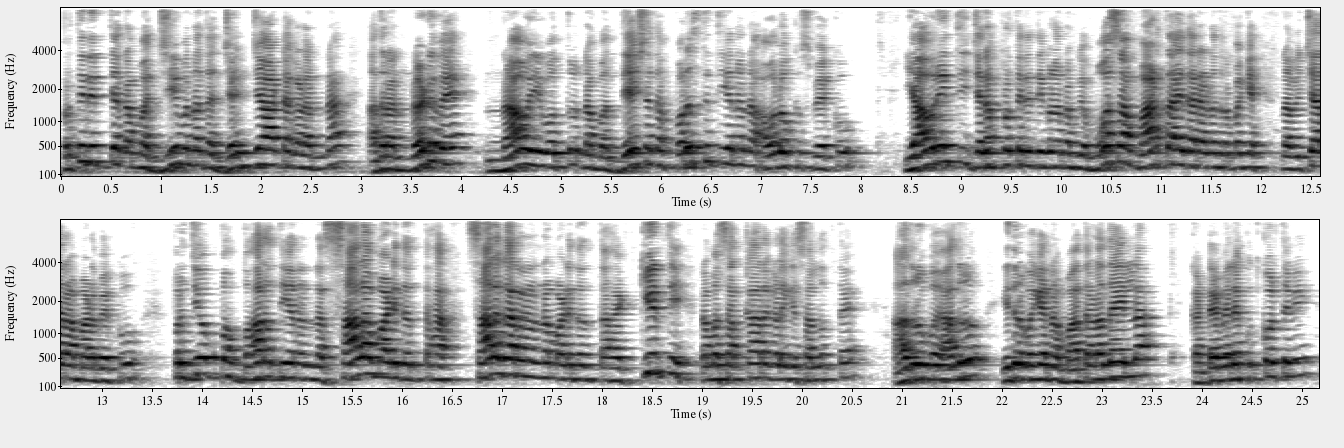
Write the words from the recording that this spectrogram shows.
ಪ್ರತಿನಿತ್ಯ ನಮ್ಮ ಜೀವನದ ಜಂಜಾಟಗಳನ್ನ ಅದರ ನಡುವೆ ನಾವು ಇವತ್ತು ನಮ್ಮ ದೇಶದ ಪರಿಸ್ಥಿತಿಯನ್ನು ನಾವು ಅವಲೋಕಿಸಬೇಕು. ಯಾವ ರೀತಿ ಜನಪ್ರತಿನಿಧಿಗಳು ನಮಗೆ ಮೋಸ ಮಾಡ್ತಾ ಇದ್ದಾರೆ ಅನ್ನೋದ್ರ ಬಗ್ಗೆ ನಾವು ವಿಚಾರ ಮಾಡಬೇಕು. ಪ್ರತಿಯೊಬ್ಬ ಭಾರತೀಯರನ್ನ ಸಾಲ ಮಾಡಿದಂತಹ ಸಾಲಗಾರರನ್ನ ಮಾಡಿದಂತಹ ಕೀರ್ತಿ ನಮ್ಮ ಸರ್ಕಾರಗಳಿಗೆ ಸಲ್ಲುತ್ತೆ. ಆದರೂ ಆದ್ರೂ ಇದ್ರ ಬಗ್ಗೆ ನಾವು ಮಾತಾಡೋದೇ ಇಲ್ಲ. ಕಟ್ಟೆ ಮೇಲೆ ಕುತ್ಕೊಳ್ತೀವಿ.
